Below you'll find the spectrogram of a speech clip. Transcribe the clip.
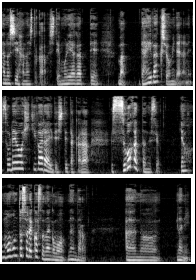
楽しい話とかして盛り上がってまあ大爆笑みたいなねそれを引き笑いでしてたからすごかったんですよ。いやもうほんとそれこそなんかもうなんだろう。あの何？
